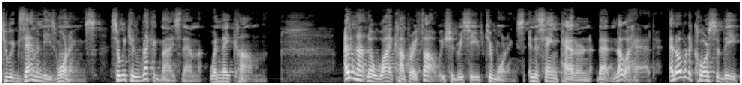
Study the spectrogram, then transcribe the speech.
to examine these warnings so we can recognize them when they come. I do not know why Comparet thought we should receive two warnings in the same pattern that Noah had, and over the course of the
